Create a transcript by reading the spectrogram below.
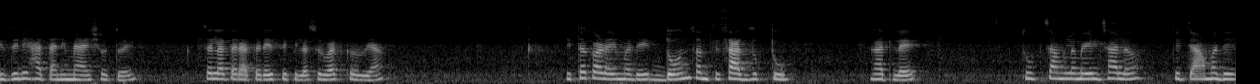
इझिली हाताने मॅश होतो आहे चला तर आता रेसिपीला सुरुवात करूया. इथं कढईमध्ये दोन चमचे साजूक तूप घातलं आहे तूप चांगलं मेल्ट झालं की त्यामध्ये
